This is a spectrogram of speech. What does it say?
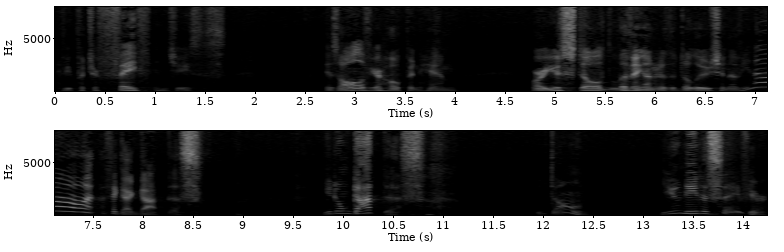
Have you put your faith in Jesus? Is all of your hope in Him? Or are you still living under the delusion of, you know, I think I got this? You don't got this. You don't. You need a Savior.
